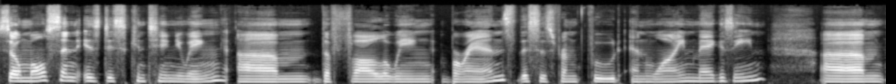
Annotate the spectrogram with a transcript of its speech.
So Molson is discontinuing um, the following brands. This is from Food and Wine magazine. Um,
